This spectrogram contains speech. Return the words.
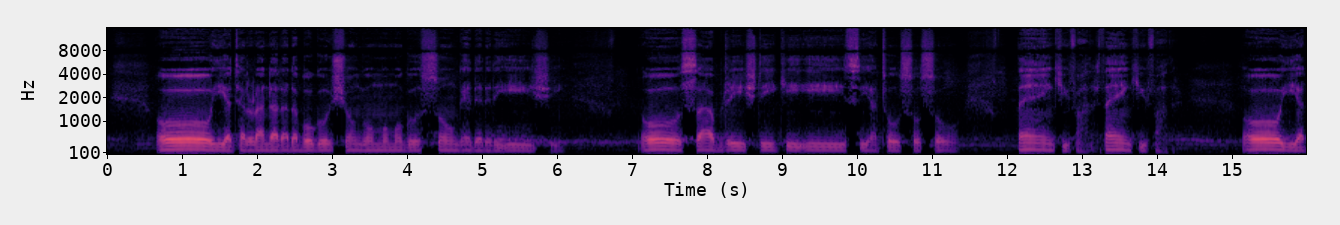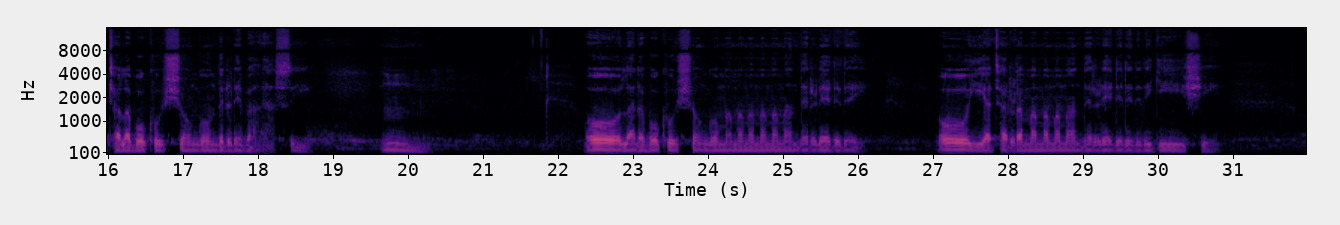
Oh, da bogo shongo momogo songe ishi. Oh, sabrishti ki siatoso so. Thank you, Father. Thank you, Father. Oh, yatalaboko shongon dereba asi. Mm. Oh, ladaboko shongo mama mama mama de. Oh, yatarra mama mama de gishi.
